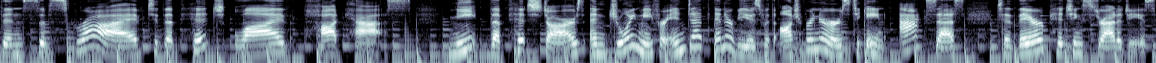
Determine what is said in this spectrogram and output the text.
Then subscribe to the Pitch Live podcast. Meet the pitch stars and join me for in depth interviews with entrepreneurs to gain access to their pitching strategies.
